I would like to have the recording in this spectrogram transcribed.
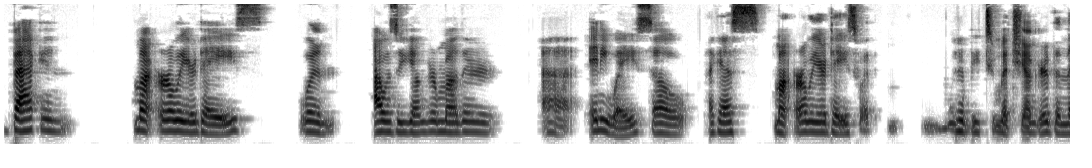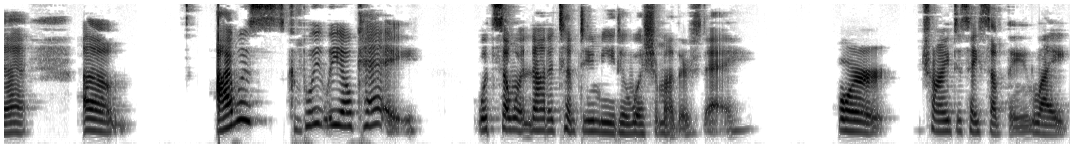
back in my earlier days when I was a younger mother, uh, anyway. So I guess my earlier days would wouldn't be too much younger than that. Um, I was completely okay with someone not attempting me to wish a Mother's Day or trying to say something like,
